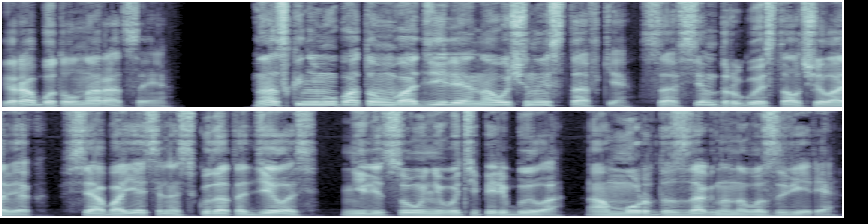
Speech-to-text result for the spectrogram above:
и работал на рации. Нас к нему потом водили на очные ставки. Совсем другой стал человек. Вся обаятельность куда-то делась, не лицо у него теперь было, а морда загнанного зверя.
